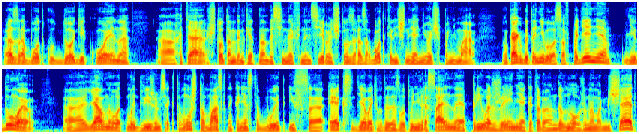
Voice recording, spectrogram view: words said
разработку Dogecoin. А, хотя что там конкретно надо сильно финансировать, что за разработка, лично я не очень понимаю. Но как бы то ни было совпадение, не думаю. Uh, явно вот мы движемся к тому, что Маск наконец-то будет из uh, X делать вот это вот универсальное приложение, которое он давно уже нам обещает,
